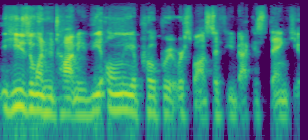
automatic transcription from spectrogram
he's the one who taught me the only appropriate response to feedback is thank you.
